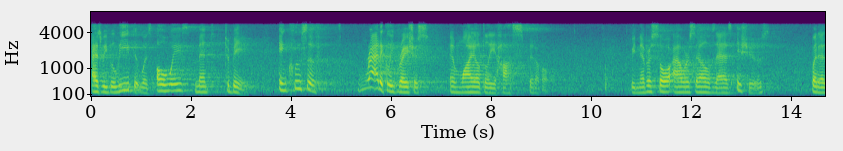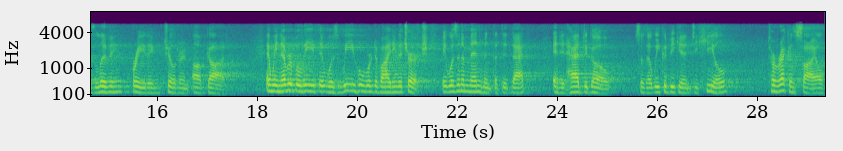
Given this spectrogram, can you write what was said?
as we believed it was always meant to be inclusive, radically gracious, and wildly hospitable. We never saw ourselves as issues, but as living, breathing children of God. And we never believed it was we who were dividing the church. It was an amendment that did that, and it had to go so that we could begin to heal, to reconcile,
